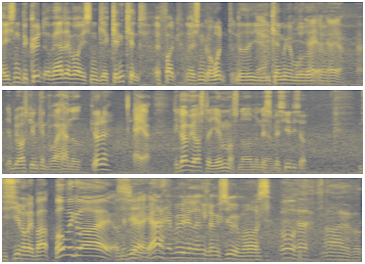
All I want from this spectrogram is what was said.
Er I sådan begyndt at være der, hvor I sådan bliver genkendt af folk, når I sådan går rundt nede i, Ja. i campingområdet? Ja, ja, og- ja, ja. Jeg bliver også genkendt på vej herned. Gør det? Ja, ja. Det gør vi også derhjemme og sådan noget, men... Hvad, øhm, hvad siger de så? De siger normalt bare, Bogvikevej! Og så siger jeg, ja. Jeg mødte en eller anden klokken 7 i morges. Åh, oh, Nej, hvor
